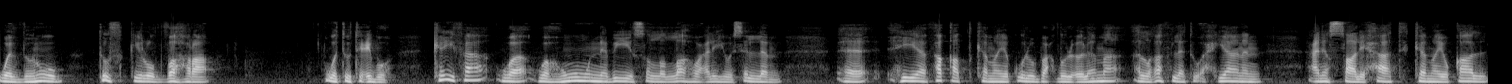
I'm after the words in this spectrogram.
والذنوب تثقل الظهر وتتعبه. كيف وهموم النبي صلى الله عليه وسلم هي فقط كما يقول بعض العلماء الغفلة أحيانا عن الصالحات كما يقال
